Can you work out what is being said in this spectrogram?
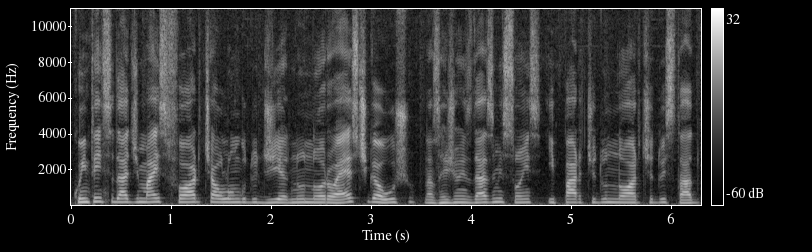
com intensidade mais forte ao longo do dia no noroeste gaúcho, nas regiões das Missões e parte do norte do estado,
